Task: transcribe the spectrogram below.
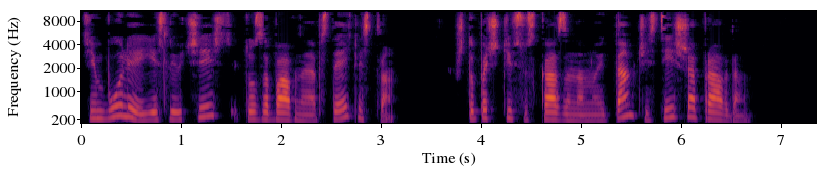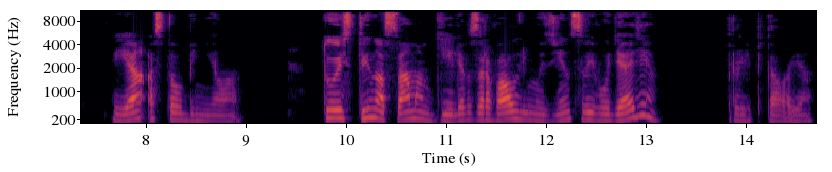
Тем более, если учесть то забавное обстоятельство, что почти все сказано мной там чистейшая правда. Я остолбенела. То есть ты на самом деле взорвал лимузин своего дяди? Пролепетала я.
